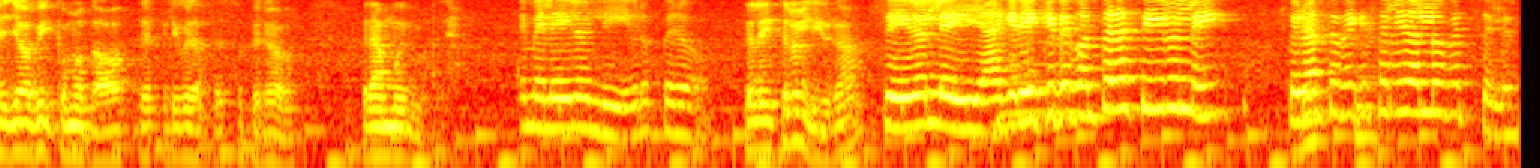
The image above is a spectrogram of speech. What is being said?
Yo vi como dos, tres películas de eso, pero eran muy malas. Y me leí los libros, pero. ¿Te leíste los libros? Sí, los leí. Ya queréis que te contara, sí, los leí. Pero antes de que salieran los bestsellers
